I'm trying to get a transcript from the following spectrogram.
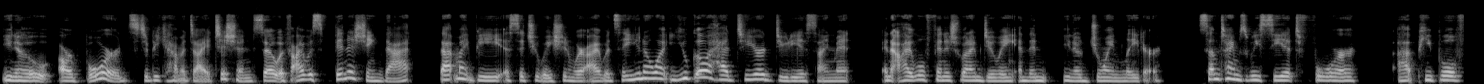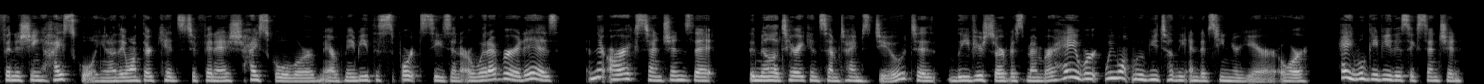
you know, our boards to become a dietitian. So if I was finishing that, that might be a situation where I would say, you know what, you go ahead to your duty assignment and I will finish what I'm doing and then, you know, join later. Sometimes we see it for uh, people finishing high school. You know, they want their kids to finish high school or, or maybe the sports season or whatever it is. And there are extensions that the military can sometimes do to leave your service member, hey, we're, we won't move you till the end of senior year, or hey, we'll give you this extension.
